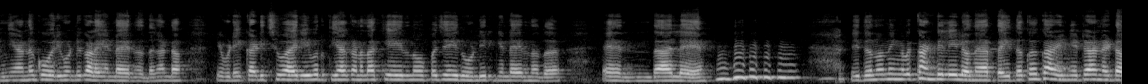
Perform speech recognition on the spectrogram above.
ഇങ്ങനെയാണ് കോരി കൊണ്ട് കളയണ്ടായിരുന്നത് കണ്ടോ? ഇവിടെ അടിച്ചു വാരി വൃത്തിയാക്കണതൊക്കെ ആയിരുന്നു ഇപ്പം ചെയ്തുകൊണ്ടിരിക്കണ്ടായിരുന്നത്. എന്താല്ലേ ഇതൊന്നും നിങ്ങൾ കണ്ടില്ലല്ലോ നേരത്തെ. ഇതൊക്കെ കഴിഞ്ഞിട്ടാണ് കേട്ടോ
